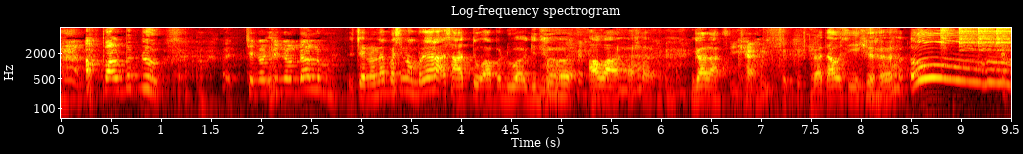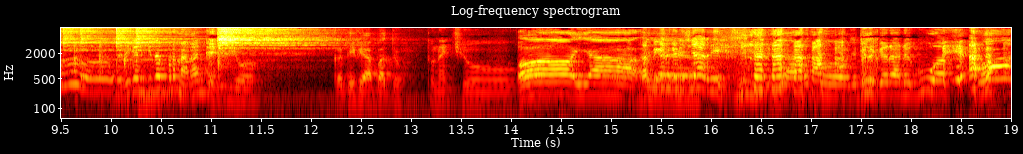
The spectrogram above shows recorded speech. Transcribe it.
Apal bet lu. Channel-channel dalam. Channelnya pasti nomornya satu apa dua gitu awal. Enggak lah. Enggak tahu sih. Jadi kan kita pernah kan ke video Ke TV apa tuh? Tonight Show Oh iya. Tapi kan iya, gak iya. disiarin. Iya betul. Jadi gara-gara ada gua wah.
